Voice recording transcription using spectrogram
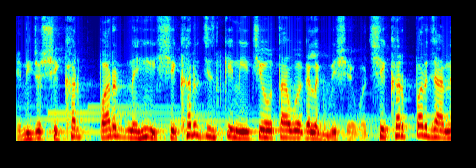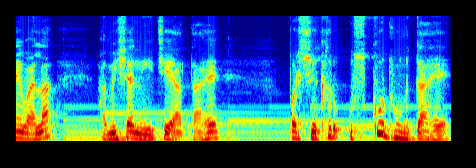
यानी जो शिखर पर नहीं, शिखर जिसके नीचे होता है, वो एक अलग विषय हुआ शिखर पर जाने वाला हमेशा नीचे आता है, पर शिखर उसको ढूंढता है,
